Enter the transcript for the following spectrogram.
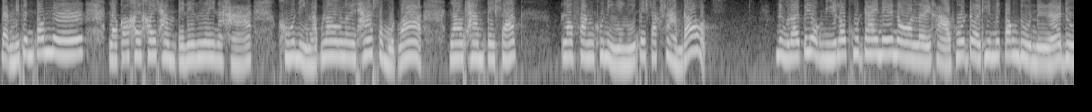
แบบนี้เป็นต้นนะ แล้วก็ค่อยๆทำไปเรื่อยๆนะคะ ครูหนิงรับรองเลยถ้าสมมติว่าเราทำไปสัก เราฟังคุณหนิงอย่างนี้ไปสักสามรอบหนึ่งร้อยประโยคนี้เราพูดได้แน่นอนเลยค่ะ พูดโดยที่ไม่ต้องดูเนื้อดู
